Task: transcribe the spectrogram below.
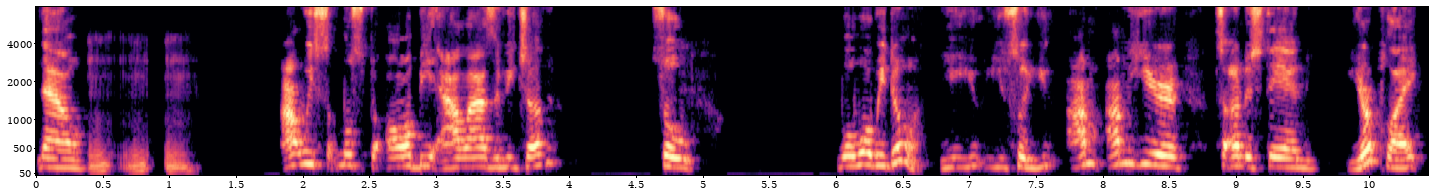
Now, Mm-mm-mm. aren't we supposed to all be allies of each other? So, well, what are we doing? You, you, you. So you, I'm, I'm here to understand your plight,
